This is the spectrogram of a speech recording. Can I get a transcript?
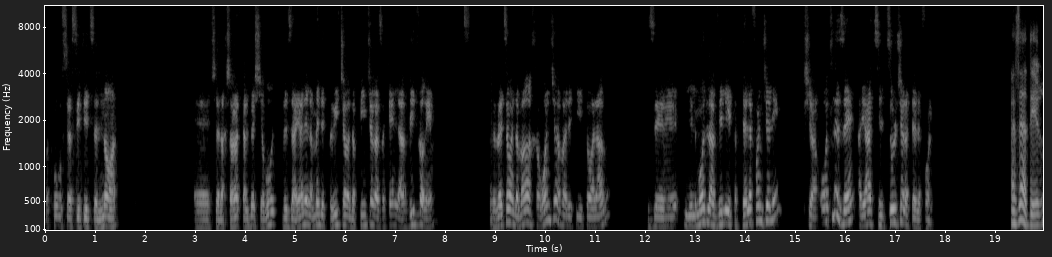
בקורס שעשיתי אצל נועה, אה, של הכשרת כלבי שירות, וזה היה ללמד את ריצ'רד הפינצ'ר הזקן להביא דברים, ובעצם הדבר האחרון שעבדתי איתו עליו, זה ללמוד להביא לי את הטלפון שלי, כשהאות לזה היה הצלצול של הטלפון. אז זה אדיר.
